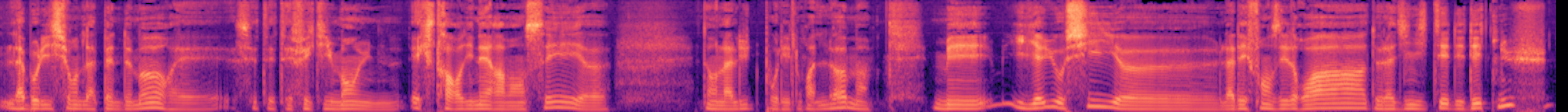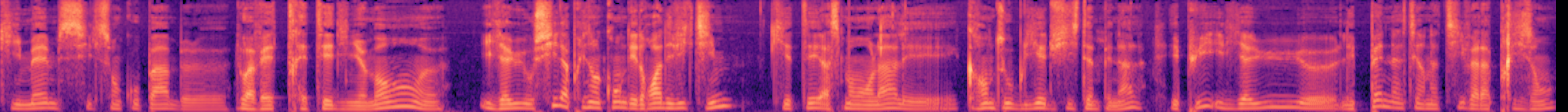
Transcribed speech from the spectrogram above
l'abolition de la peine de mort, et c'était effectivement une extraordinaire avancée. Euh, dans la lutte pour les droits de l'homme. Mais il y a eu aussi euh, la défense des droits, de la dignité des détenus, qui même s'ils sont coupables, doivent être traités dignement. Il y a eu aussi la prise en compte des droits des victimes, qui étaient à ce moment-là les grandes oubliées du système pénal. Et puis, il y a eu euh, les peines alternatives à la prison,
